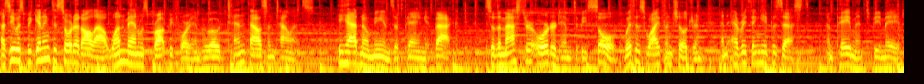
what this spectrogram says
As he was beginning to sort it all out, one man was brought before him who owed 10,000 talents. He had no means of paying it back. So the master ordered him to be sold with his wife and children and everything he possessed, and payment to be made.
